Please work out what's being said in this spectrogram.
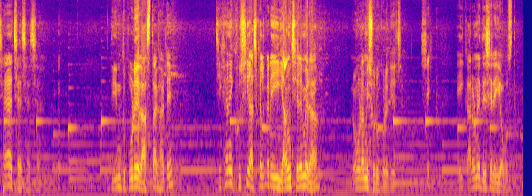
ছ্যা ছ্যা ছ্যা ছ্যা দিন দুপুরে রাস্তাঘাটে, যেখানে খুশি আজকালকার এই ইয়াং ছেলেমেয়েরা নোংরামি শুরু করে দিয়েছে। এই কারণে দেশের এই অবস্থা।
